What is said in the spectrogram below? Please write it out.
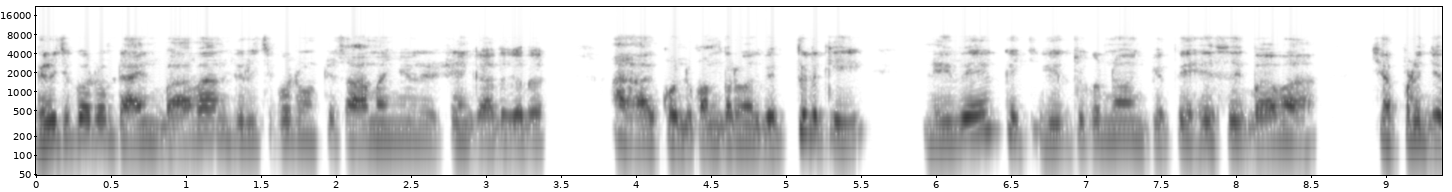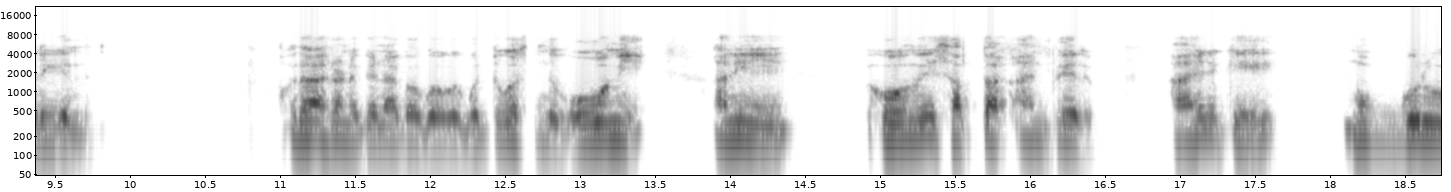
గెలుచుకోవడం అంటే ఆయన బాబాను గెలుచుకోవడం అంటే సామాన్యమైన విషయం కాదు కదా. కొన్ని కొంతమంది వ్యక్తులకి నీవే గెలుచుకున్నావు అని చెప్పేసి బాబా చెప్పడం జరిగింది. ఉదాహరణకి నాకు ఒక ఒక గుర్తుకు వస్తుంది. హోమి అని హోమి సప్త ఆయన పేరు. ఆయనకి ముగ్గురు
